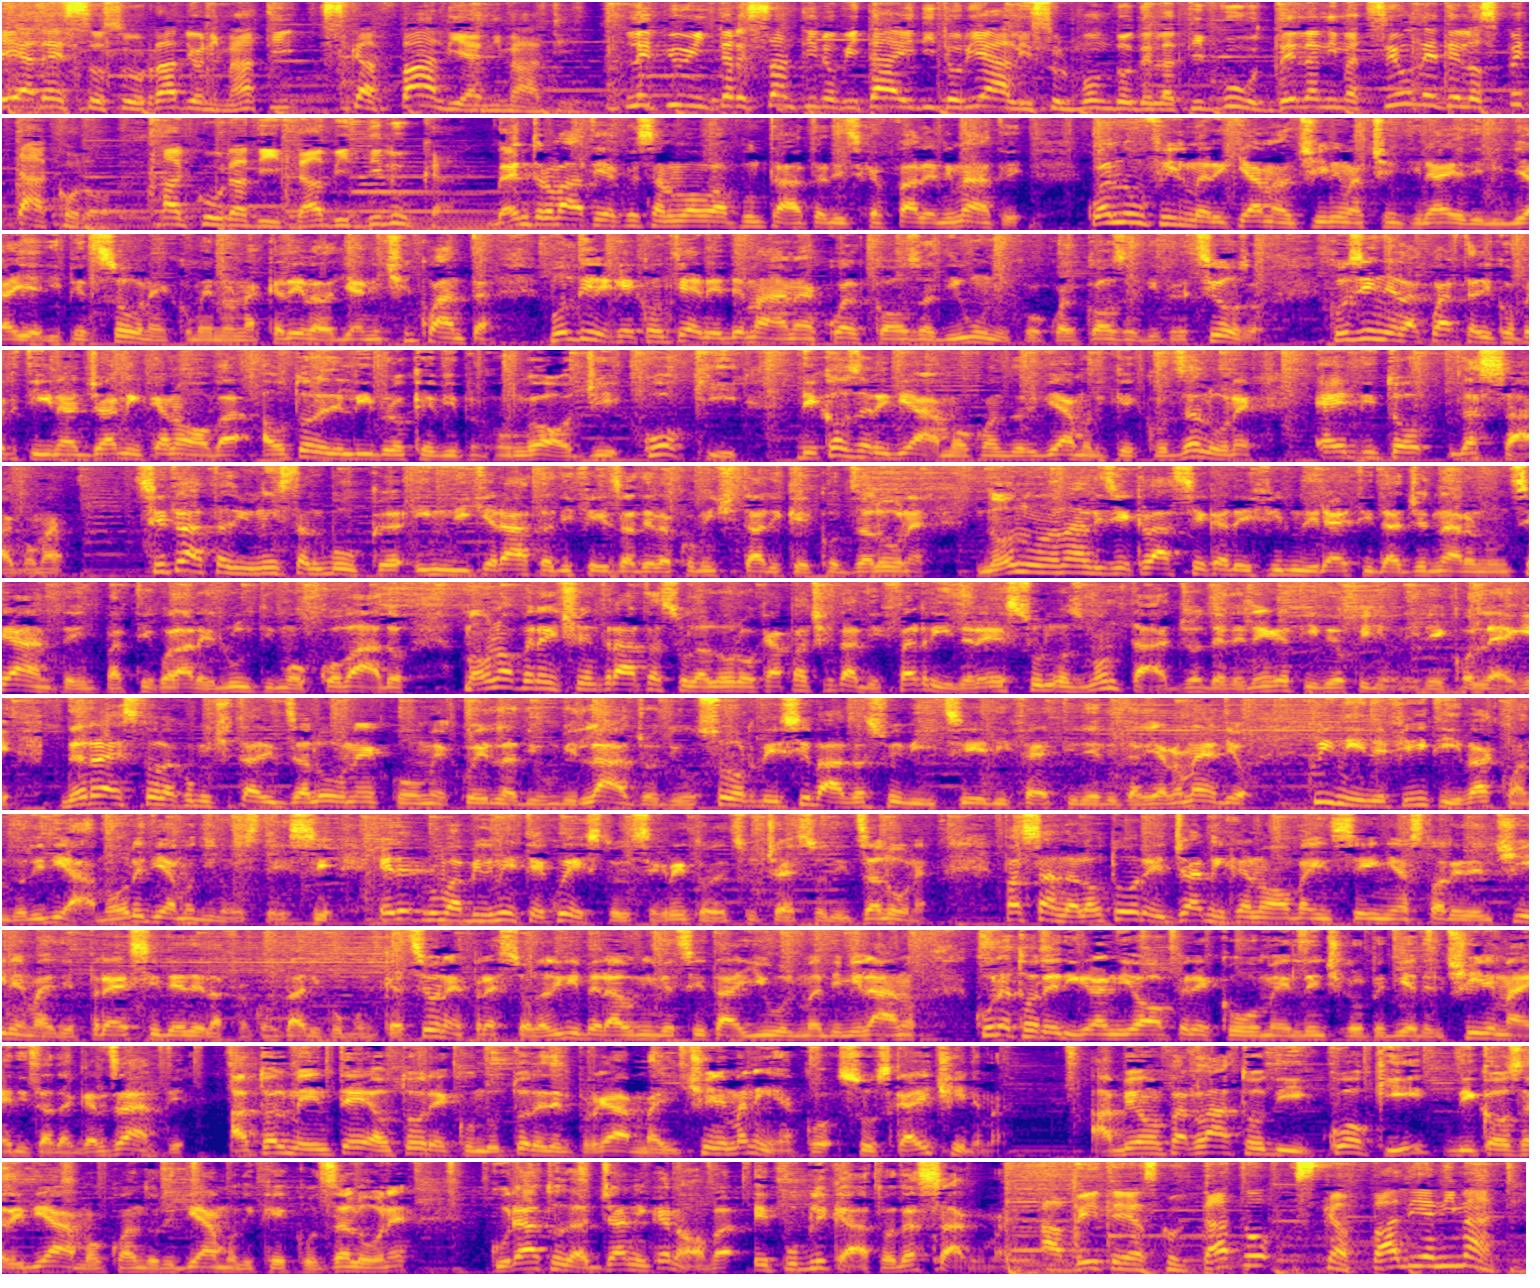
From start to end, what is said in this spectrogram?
E adesso su Radio Animati, Scaffali Animati. Le più interessanti novità editoriali sul mondo della TV, dell'animazione e dello spettacolo, a cura di David Di Luca. Bentrovati a questa nuova puntata di Scaffali Animati. Quando un film richiama al cinema centinaia di migliaia di persone, come non accadeva dagli anni 50, vuol dire che contiene ed emana qualcosa di unico, qualcosa di prezioso. Così nella quarta di copertina Gianni Canova, autore del libro che vi propongo oggi, Cuochi, di cosa ridiamo quando ridiamo di Checco Zalone, edito da Sagoma. Si tratta di un instant book in dichiarata difesa della comicità di Checco Zalone, non un'analisi classica dei film diretti da Gennaro Nunziante, in particolare l'ultimo Covado, ma un'opera incentrata sulla loro capacità di far ridere e sullo smontaggio delle negative opinioni dei colleghi. Del resto la comicità di Zalone, come quella di un villaggio di un sordi, si basa sui vizi e difetti dell'italiano medio, quindi in definitiva quando ridiamo, ridiamo di noi stessi. Ed è probabilmente questo il segreto del successo di Zalone. Passando all'autore, Gianni Canova insegna storia del cinema cinema ed è preside della facoltà di comunicazione presso la Libera Università Iulm di Milano, curatore di grandi opere come l'Enciclopedia del Cinema edita da Garzanti. Attualmente è autore e conduttore del programma Il Cinemaniaco su Sky Cinema. Abbiamo parlato di Cuochi, di cosa ridiamo quando ridiamo di Checco Zalone, curato da Gianni Canova e pubblicato da Sagma. Avete ascoltato Scaffali Animati,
